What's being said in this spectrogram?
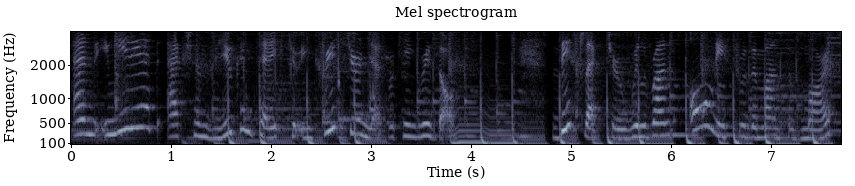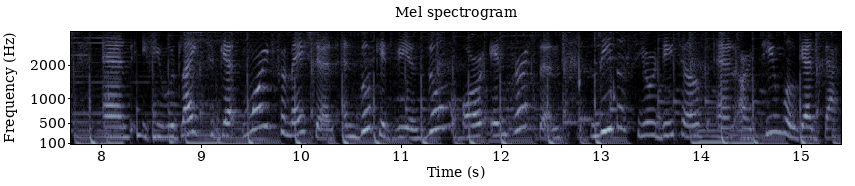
And immediate actions you can take to increase your networking results. This lecture will run only through the month of March, and if you would like to get more information and book it via Zoom or in person, leave us your details and our team will get back.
